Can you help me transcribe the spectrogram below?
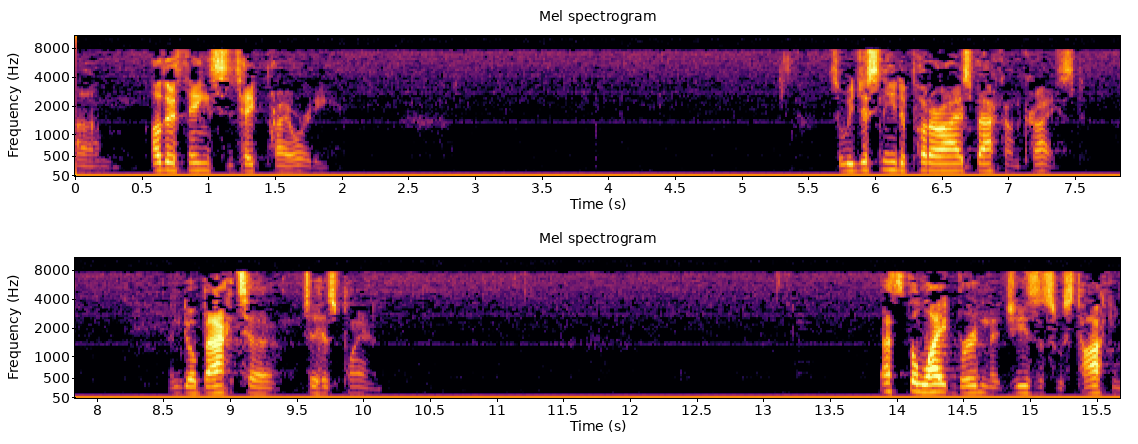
um, other things to take priority. So we just need to put our eyes back on Christ and go back to, to his plan. That's the light burden that Jesus was talking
